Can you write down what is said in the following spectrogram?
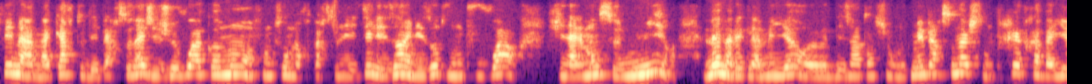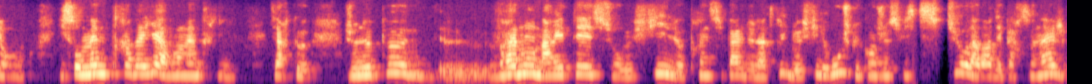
fais ma, carte des personnages et je vois comment, en fonction de leur personnalité, les uns et les autres vont pouvoir finalement se nuire, même avec la meilleure euh, des intentions. Donc mes personnages sont très travaillés, ils sont même travaillés avant l'intrigue. C'est-à-dire que je ne peux euh, vraiment m'arrêter sur le fil principal de l'intrigue, le fil rouge, que quand je suis sûre d'avoir des personnages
